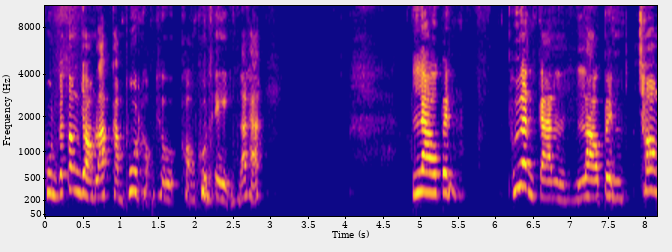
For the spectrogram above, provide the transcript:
คุณก็ต้องยอมรับคำพูดของเธอของคุณเองนะคะ เราเป็นเพื่อนกันเราเป็นช่อง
